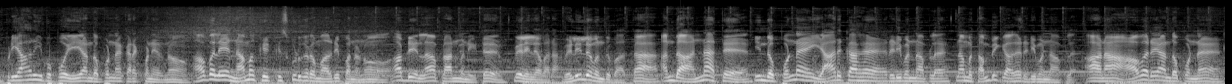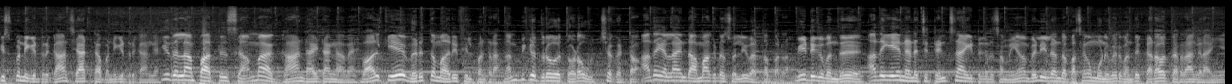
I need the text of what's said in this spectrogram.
எப்படியாவது இப்ப போய் அந்த பொண்ணை கரெக்ட் பண்ணிடணும். அவளே நமக்கு கிஸ் கொடுக்குற மாதிரி பண்ணணும். அப்படின்லாம் பிளான் பண்ணிட்டு வெளியில வரா. வெளியில வந்து பார்த்தா அந்த அண்ணாத்தே இந்த பொண்ணை யாருக்காக ரெடி பண்ணாப்ல நம்ம தம்பிக்காக ரெடி பண்ணாப்ல ஆனா அவரே அந்த பொண்ணை கிஸ் பண்ணிக்கிட்டு இருக்கான் சேட்டா பண்ணிக்கிட்டு இருக்காங்க. இதெல்லாம் பார்த்து செம்ம காண்ட் ஆயிட்டாங்க அவன். வாழ்க்கையே வெறுத்த மாதிரி ஃபீல் பண்றான். நம்பிக்கை துரோகத்தோட உச்சகட்டம். அதையெல்லாம் இந்த அம்மா கிட்ட சொல்லி வருத்தப்படுறான். வீட்டுக்கு வந்து அதையே நினைச்சு டென்ஷன் ஆகிட்டு இருக்கிற சமயம் வெளியில அந்த பசங்க மூணு பேர் வந்து கதவை தர்றாங்கிறாங்க.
